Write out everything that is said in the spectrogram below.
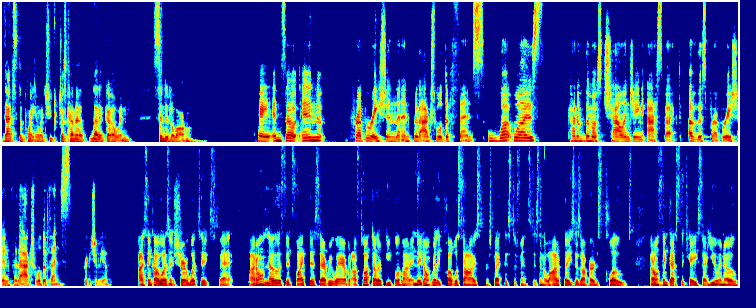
that's the point in which you just kind of let it go and send it along okay and so in preparation then for the actual defense what was kind of the most challenging aspect of this preparation for the actual defense for each of you? I think I wasn't sure what to expect. I don't know if it's like this everywhere, but I've talked to other people about it and they don't really publicize prospectus defenses. In a lot of places I've heard it's closed. I don't think that's the case at UNO,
